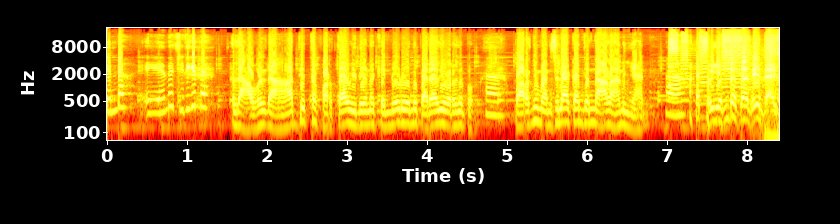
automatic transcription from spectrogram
എന്താ? എന്താ ചിരിക്കുന്നേ? അല്ല അവളുടെ ആദ്യത്തെ ഭർത്താവ് ഇതേണക്ക് എന്നോട് വന്ന് പരാതി പറഞ്ഞപ്പോ പറഞ്ഞു മനസ്സിലാക്കാൻ ചെന്ന ആളാണ് ഞാൻ. അപ്പൊ എന്റെ തലയിലായി.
